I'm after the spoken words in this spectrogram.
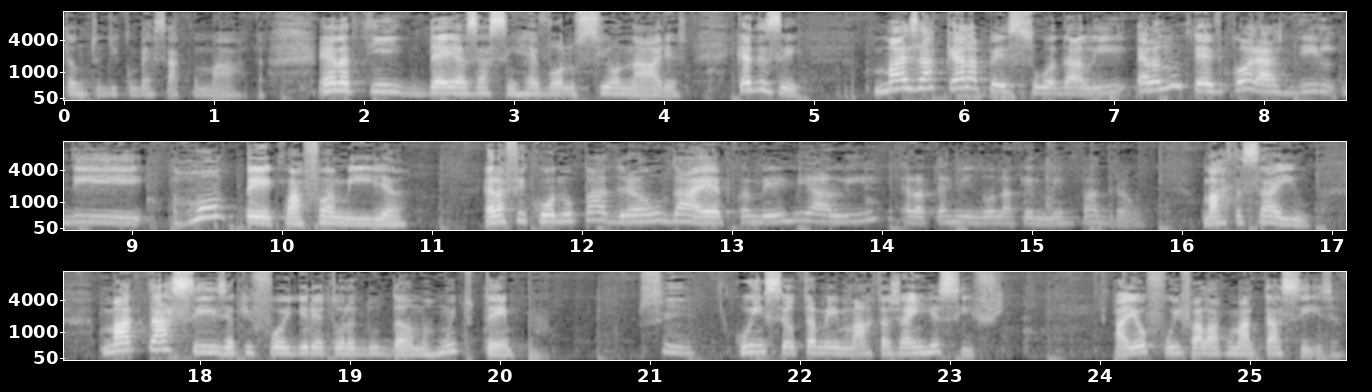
tanto de conversar com Marta. Ela tinha ideias assim revolucionárias. Quer dizer, mas aquela pessoa dali, ela não teve coragem de, de romper com a família. Ela ficou no padrão da época mesmo e ali ela terminou naquele mesmo padrão. Marta saiu. Marta Tarcísia, que foi diretora do Damas muito tempo, Sim. conheceu também Marta já em Recife. Aí eu fui falar com Marta Tarcísia.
